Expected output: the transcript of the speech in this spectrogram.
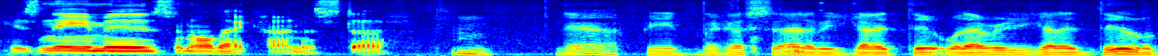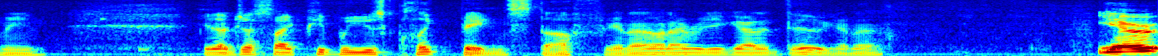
his name is and all that kind of stuff. Hmm. Yeah, I mean, like I said, I mean, you gotta do whatever you gotta do. I mean, you know, just like people use clickbait and stuff, you know, whatever you gotta do, you know. Yeah,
